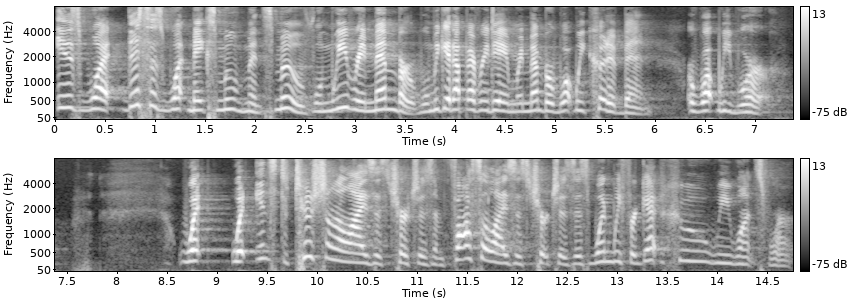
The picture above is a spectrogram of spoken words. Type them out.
is what this is what makes movements move. When we remember, when we get up every day and remember what we could have been or what we were. What what institutionalizes churches and fossilizes churches is when we forget who we once were.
